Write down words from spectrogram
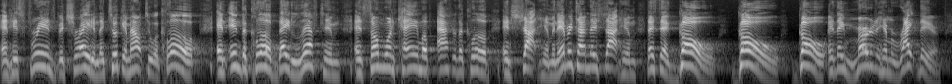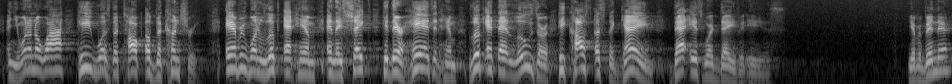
And his friends betrayed him. They took him out to a club, and in the club, they left him, and someone came up after the club and shot him. And every time they shot him, they said, Go, go, go. And they murdered him right there. And you want to know why? He was the talk of the country. Everyone looked at him and they shake their heads at him. Look at that loser. He cost us the game. That is where David is. You ever been there?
